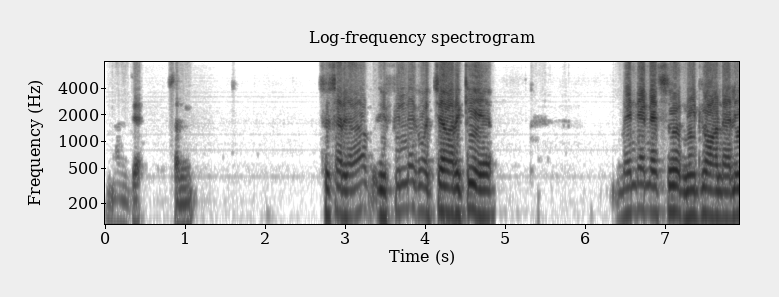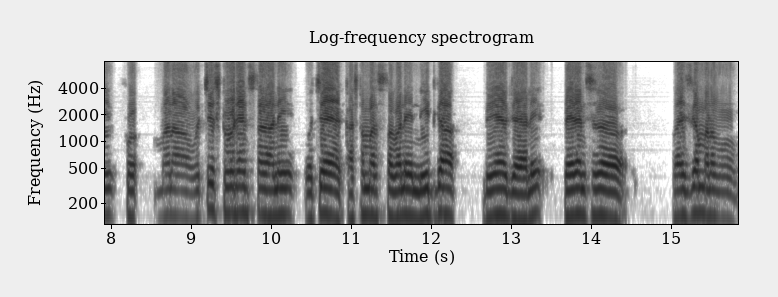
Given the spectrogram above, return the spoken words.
అంతే. సన్ చూసారు కదా ఈ ఫీల్డ్లోకి వచ్చే వరకు మెయింటెనెన్స్ నీట్గా ఉండాలి. ఫో- మన వచ్చే స్టూడెంట్స్తో కానీ వచ్చే కస్టమర్స్తో కానీ నీట్గా బిహేవ్ చేయాలి. పేరెంట్స్ వైజ్గా మనం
